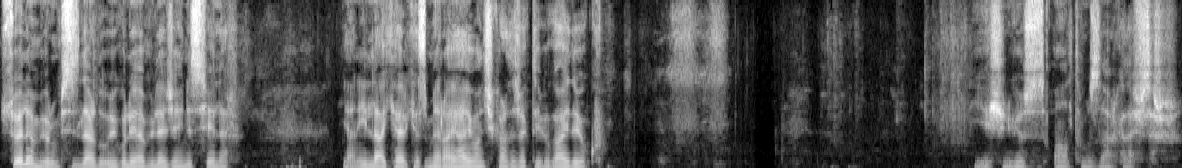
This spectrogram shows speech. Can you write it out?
söylemiyorum. Sizler de uygulayabileceğiniz şeyler. Yani illa herkes meraya hayvan çıkartacak diye bir gayda yok. Yeşil göz altımızda arkadaşlar.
